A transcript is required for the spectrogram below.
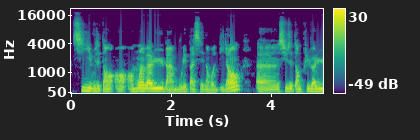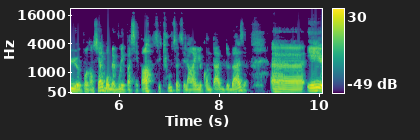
Si vous êtes en, moins-value, ben, vous les passez dans votre bilan. Euh, si vous êtes en plus-value potentielle, bon, ben, vous les passez pas. C'est tout. Ça, c'est la règle comptable de base. et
